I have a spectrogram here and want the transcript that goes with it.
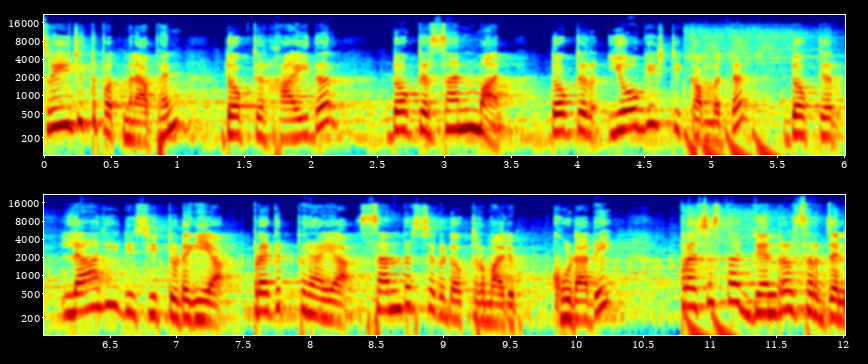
Sreejith Padmanabhan doctor Haider doctor Sanman doctor Yogesh T Kamath doctor Lali DC തുടങ്ങിയ പ്രഗത്ഭരായ സന്ദർശക ഡോക്ടർമാരും കൂടാതെ പ്രശസ്ത ജനറൽ സർജൻ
